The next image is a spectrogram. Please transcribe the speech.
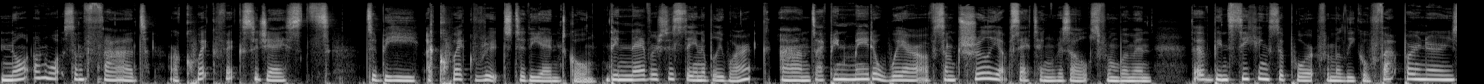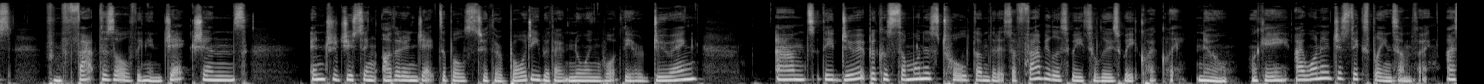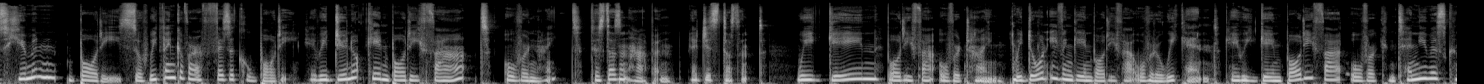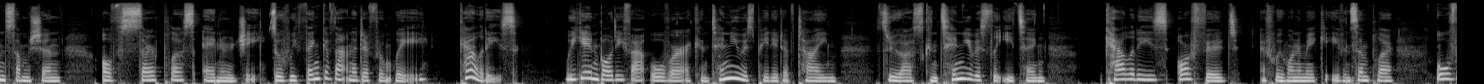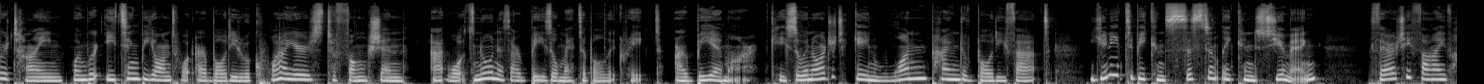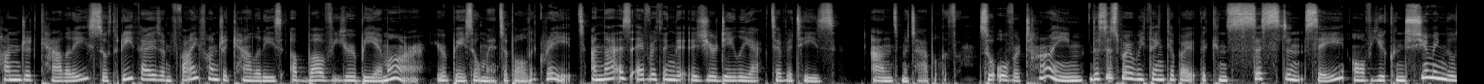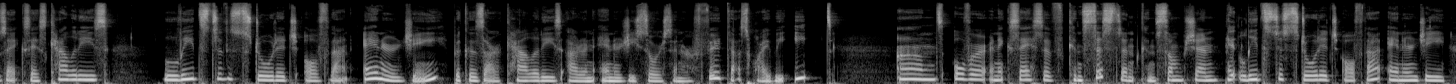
not on what some fad or quick fix suggests to be a quick route to the end goal. They never sustainably work, and I've been made aware of some truly upsetting results from women that have been seeking support from illegal fat burners, from fat dissolving injections, introducing other injectables to their body without knowing what they are doing, and they do it because someone has told them that it's a fabulous way to lose weight quickly. No, okay? I want to just explain something. As human bodies, so if we think of our physical body, okay, we do not gain body fat overnight. This doesn't happen. It just doesn't. We gain body fat over time. We don't even gain body fat over a weekend. Okay, we gain body fat over continuous consumption of surplus energy. So if we think of that in a different way, calories. We gain body fat over a continuous period of time through us continuously eating calories or food, if we want to make it even simpler, over time when we're eating beyond what our body requires to function at what's known as our basal metabolic rate, our BMR. Okay, so in order to gain one pound of body fat, you need to be consistently consuming 3,500 calories, so 3,500 calories above your BMR, your basal metabolic rate. And that is everything that is your daily activities and metabolism. So, over time, this is where we think about the consistency of you consuming those excess calories leads to the storage of that energy because our calories are an energy source in our food. That's why we eat. And over an excessive, consistent consumption, it leads to storage of that energy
